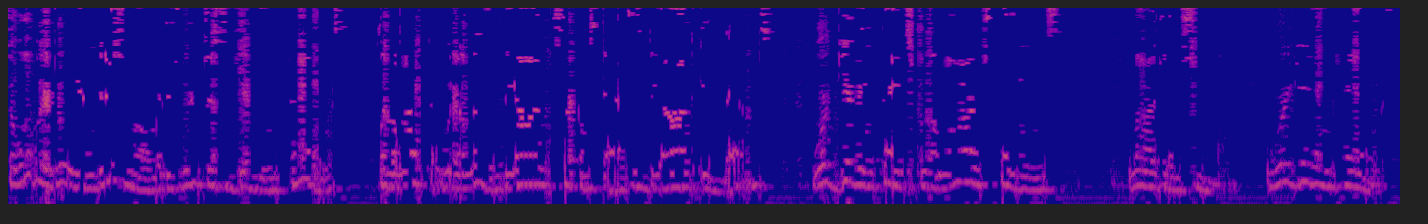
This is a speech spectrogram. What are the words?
So what we're doing in this moment is we're just giving thanks for the life that we're living beyond circumstances, beyond events. We're giving thanks for the large things, large and small. We're giving thanks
